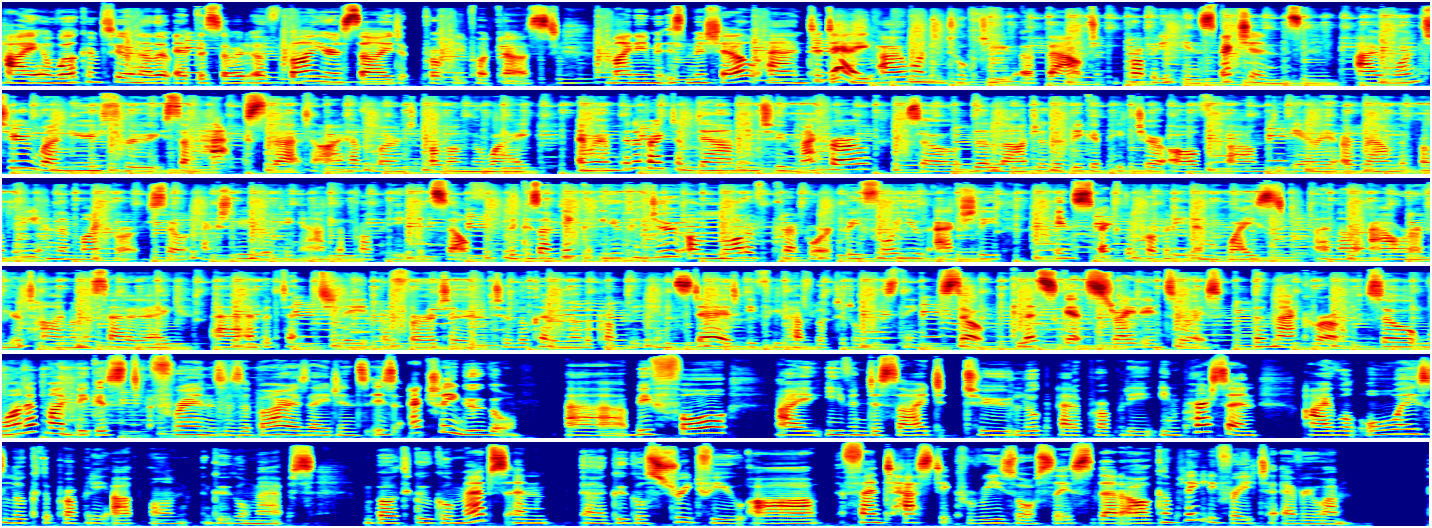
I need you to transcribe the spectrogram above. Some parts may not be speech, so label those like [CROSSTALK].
Hi, and welcome to another episode of By Your Side Property Podcast. My name is Michelle, and today I want to talk to you about property inspections. I want to run you through some hacks that I have learned along the way, and I'm going to break them down into macro, so the larger, the bigger picture of um, the area around the property, and the micro, so actually looking at the property itself. Because I think you can do a lot of prep work before you actually inspect the property and waste another hour of your time on a Saturday uh, and potentially prefer to, to look at another property instead if you have looked at all these things. So let's get straight into it. The macro. So, one of my biggest friends as a buyer's agent is actually Google. Uh, before I even decide to look at a property in person, I will always look the property up on Google Maps. Both Google Maps and uh, Google Street View are fantastic resources that are completely free to everyone.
